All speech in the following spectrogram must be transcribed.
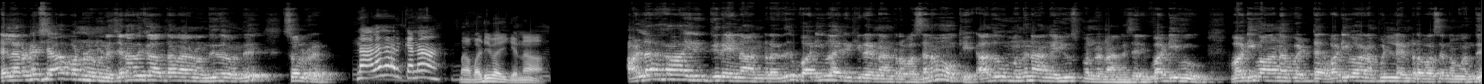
எல்லாரோட ஷேர் பண்ணணும்னு நினைச்சேன் அதுக்காக தான் நான் வந்து இதை வந்து சொல்றேன். நான் அழகா இருக்கேனா? நான் வடிவாய்க்கனா அழகா இருக்கிறேனான்றது வடிவா இருக்கிறேனான்ற வசனம் ஓகே அதுவும் வந்து நாங்க யூஸ் பண்றோம் நாங்க சரி. வடிவு. வடிவான பெட்ட வடிவான பிள்ளைன்ற வசனம் வந்து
